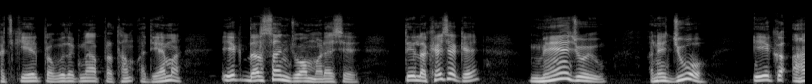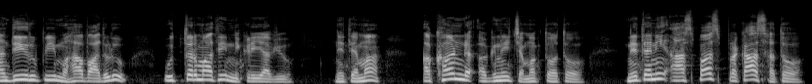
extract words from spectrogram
હચકેર પ્રબોધકના પ્રથમ અધ્યાયમાં એક દર્શન જોવા મળે છે. તે લખે છે કે, મેં જોયું અને જુઓ, એક આંધીરૂપી મહાવાદળું ઉત્તરમાંથી નીકળી આવ્યું. ને તેમાં અખંડ અગ્નિ ચમકતો હતો, ને તેની આસપાસ પ્રકાશ હતો.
